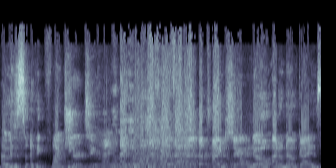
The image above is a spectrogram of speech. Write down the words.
i was i think 14 I'm sure too. i'm sure no i don't know guys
